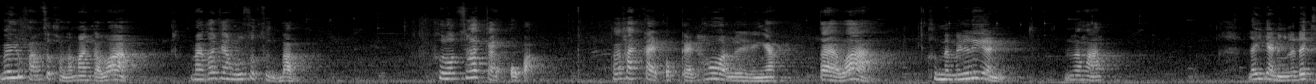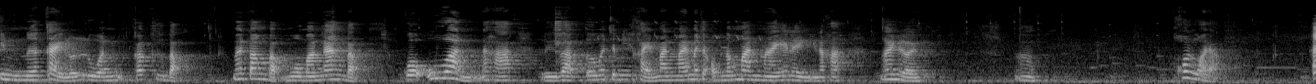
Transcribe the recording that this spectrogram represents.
ไม่มีความรู้สึกของน้ำมันแต่ว่า มันก็ยังรู้สึกถึงแบบ คือรสชาติไก่อบอะ คล้ายๆไก่อบไก่ทอดเลยอย่างเงี้ย แต่ว่าคือมันไม่เลี่ยนนะคะ และอีกอย่างหนึ่งเราได้กินเนื้อไก่ล้วนๆก็คือแบบ ไม่ต้องแบบมัวมานั่งแบบกลัวอ้วนนะคะ หรือแบบเออมันจะมีไขมันไหมมันจะอมน้ำมันไหมอะไรอย่างงี้นะคะ ง่ายเลย อืมโคตรอร่อยอะอ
